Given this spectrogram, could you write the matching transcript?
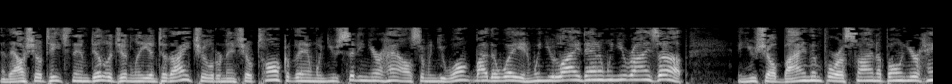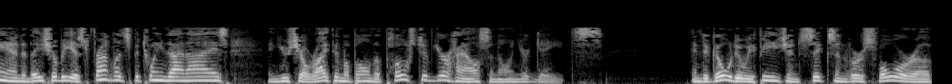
And thou shalt teach them diligently unto thy children, and shalt talk of them when you sit in your house, and when you walk by the way, and when you lie down, and when you rise up. And you shall bind them for a sign upon your hand, and they shall be as frontlets between thine eyes, and you shall write them upon the post of your house and on your gates. And to go to Ephesians 6 and verse 4 of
